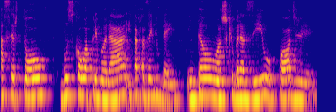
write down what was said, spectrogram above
acertou, buscou aprimorar e está fazendo bem. Então, acho que o Brasil pode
